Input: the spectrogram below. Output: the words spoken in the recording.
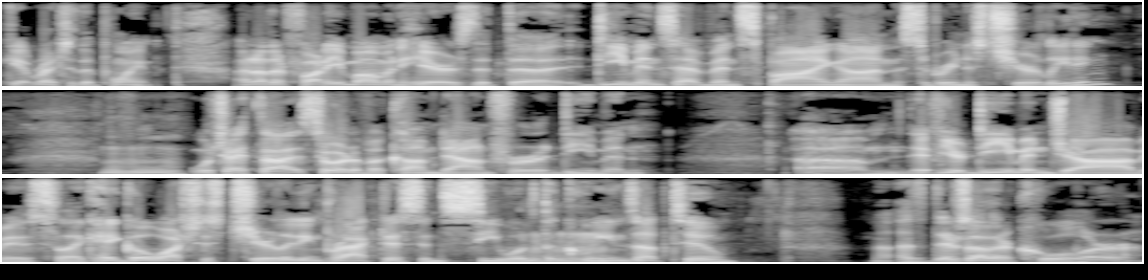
get right to the point. Another funny moment here is that the demons have been spying on Sabrina's cheerleading, which I thought is sort of a come down for a demon. Um, if your demon job is to like, hey, go watch this cheerleading practice and see what the queen's up to, uh, there's other cooler.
